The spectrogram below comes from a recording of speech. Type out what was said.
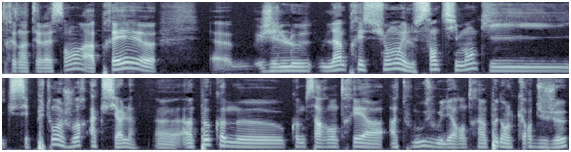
très intéressant. Après, j'ai l'impression et le sentiment que c'est plutôt un joueur axial, un peu comme, comme sa rentrée à, Toulouse où il est rentré un peu dans le cœur du jeu.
